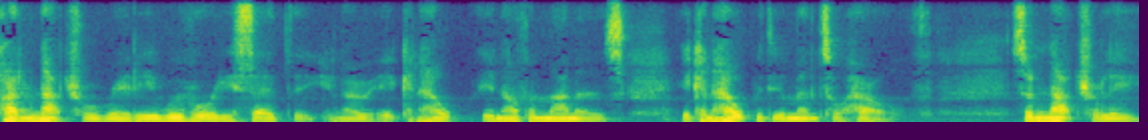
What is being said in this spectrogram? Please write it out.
kind of natural, really. We've already said that, you know, it can help in other manners, it can help with your mental health. So naturally,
